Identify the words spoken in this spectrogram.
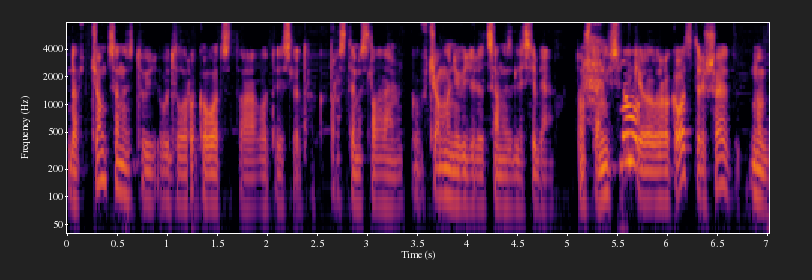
Да, в чем ценность увидел руководство, вот если так простыми словами? В чем они увидели ценность для себя? Потому что они все-таки, ну, руководство решает ну,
